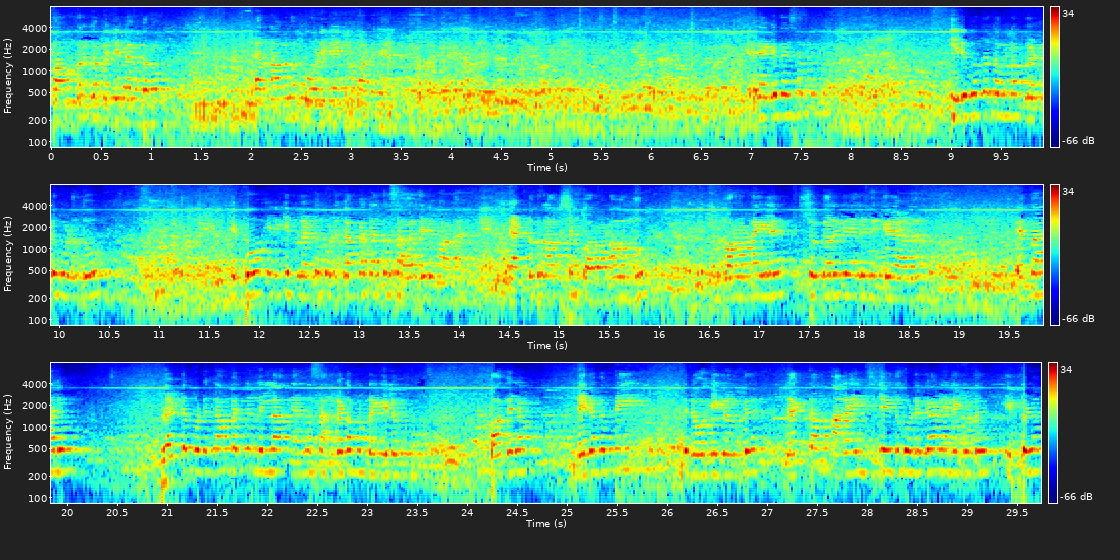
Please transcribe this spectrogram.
ഫൗണ്ടർ കമ്മിറ്റി മെമ്പറും എറണാകുളം കോർഡിനേറ്ററുമാണ് ഞാൻ. ഏകദേശം ഇരുപത് തവണ ബ്ലഡ് കൊടുത്തു. ഇപ്പോ എനിക്ക് ബ്ലഡ് കൊടുക്കാൻ പറ്റാത്ത സാഹചര്യമാണ്. രണ്ടു പ്രാവശ്യം കൊറോണ വന്നു. കൊറോണയിൽ ഷുഗർ കയറി നിൽക്കുകയാണ്. എന്നാലും ബ്ലഡ് കൊടുക്കാൻ പറ്റുന്നില്ല എന്ന സങ്കടമുണ്ടെങ്കിലും പകരം നിരവധി രോഗികൾക്ക് രക്തം അറേഞ്ച് ചെയ്ത് കൊടുക്കാൻ എന്നെക്കൊണ്ട് ഇപ്പോഴും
